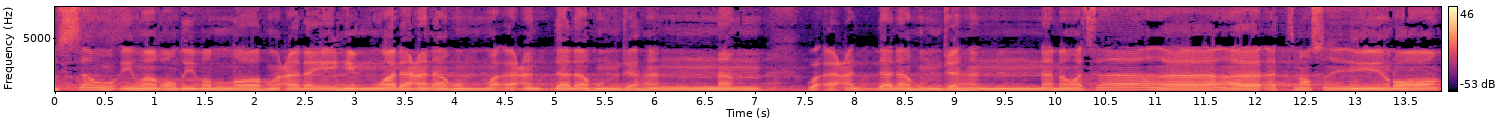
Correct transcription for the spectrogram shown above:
السوء وغضب الله عليهم ولعنهم وأعد لهم جهنم وأعد لهم جهنم وساءت مصيرا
